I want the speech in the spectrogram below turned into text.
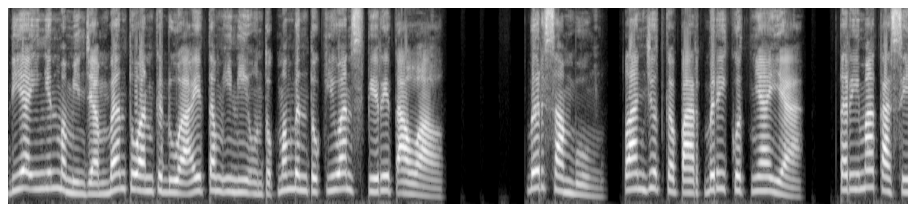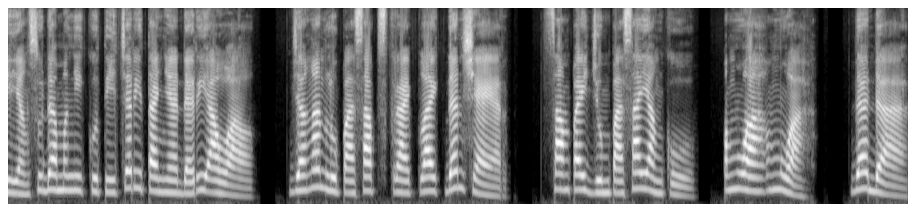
dia ingin meminjam bantuan kedua item ini untuk membentuk Yuan Spirit awal. Bersambung, lanjut ke part berikutnya ya. Terima kasih yang sudah mengikuti ceritanya dari awal. Jangan lupa subscribe, like, dan share. Sampai jumpa sayangku. Emuah-emuah. Dadah.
